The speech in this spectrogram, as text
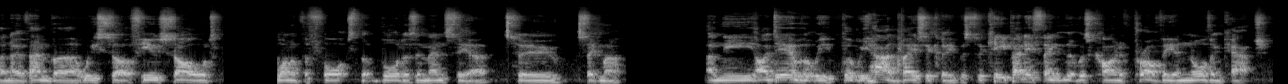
uh, November, we saw a few sold one of the forts that borders Immensea to Sigma. And the idea that we that we had basically was to keep anything that was kind of Provi and Northern Catch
